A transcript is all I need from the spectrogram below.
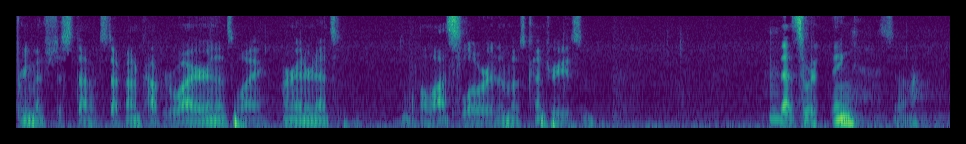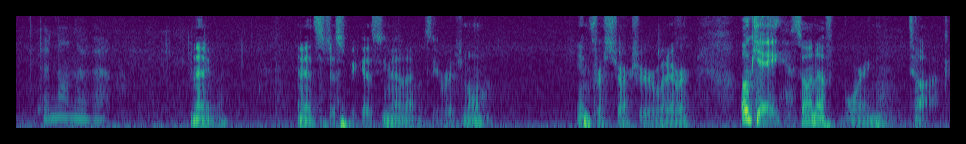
pretty much just stuck stuck on copper wire and that's why our internet's a lot slower than most countries and Hmm. that sort of thing so Did not know that. anyway and it's just because you know that was the original infrastructure or whatever okay so enough boring talk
